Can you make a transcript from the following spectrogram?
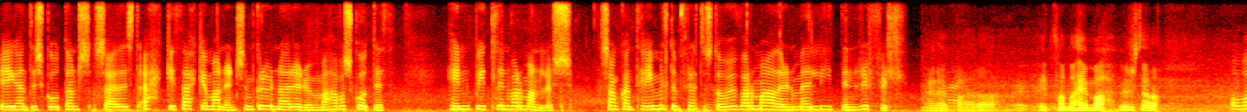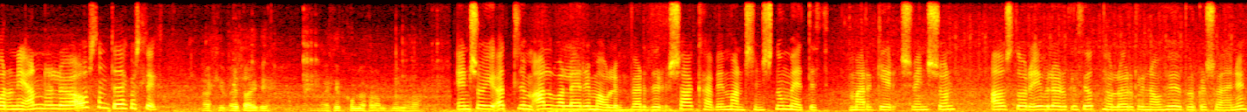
Eigandi skótans sagðist ekki þekkja mannin sem grunar er um að hafa skotið. Hinn bílinn var mannlaus. Samkvæmt heimildum fréttastofu var maðurinn með lítinn riffil. Það er bara eitt hann heima, virðist þeirra. Og voru hann í annarlega ástandi eða eitthvað slíkt? Ekki, veit það ekki. Ekki komið fram um það. Eins og í öllum alvarlegri málum verður sakhafi mannsins nú metið. Margir Sveinsson, aðstór yfirlauruglu þjóttn hjá laurugluna á höfuburgarsvæðinu,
